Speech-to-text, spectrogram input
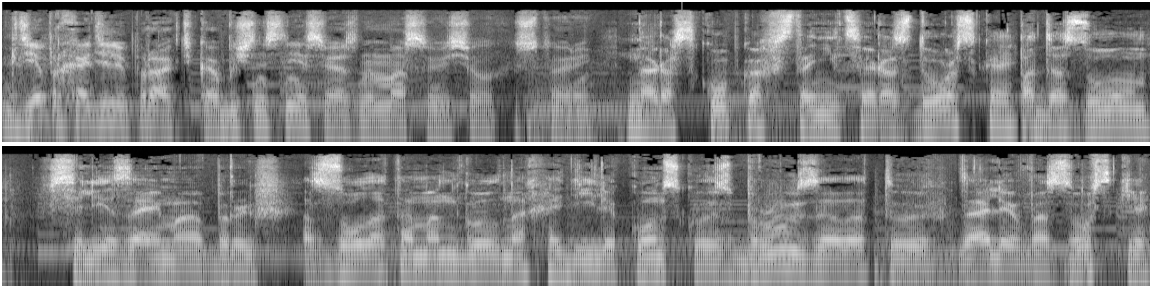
Где проходили практику? Обычно с ней связана масса веселых историй. На раскопках в станице Раздорской, под Азовом, в селе Займа обрыв. Золото монгол находили, конскую сбрую золотую. Далее в Азовский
